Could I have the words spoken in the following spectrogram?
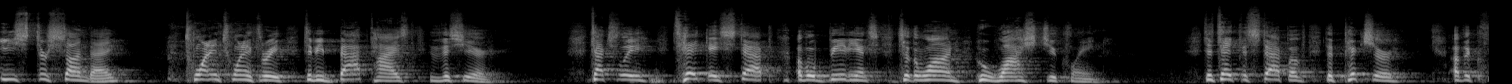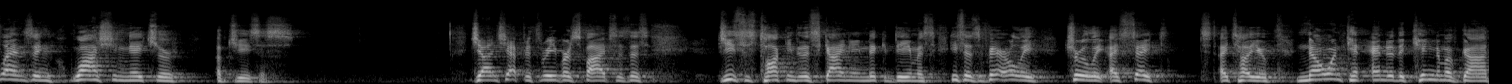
Easter Sunday, 2023, to be baptized this year. To actually take a step of obedience to the one who washed you clean. To take the step of the picture of the cleansing, washing nature of Jesus. John chapter 3, verse 5 says this Jesus talking to this guy named Nicodemus. He says, Verily, truly, I say, I tell you, no one can enter the kingdom of God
